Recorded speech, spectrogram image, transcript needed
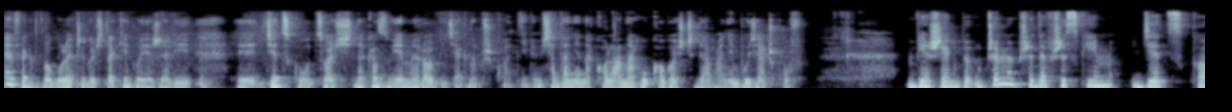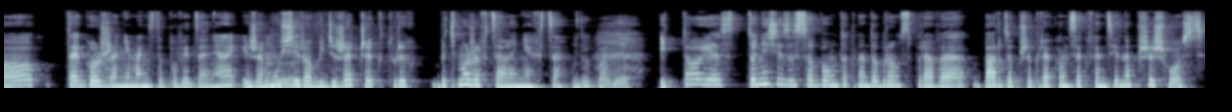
efekt w ogóle czegoś takiego, jeżeli y, dziecku coś nakazujemy robić, jak na przykład, nie wiem, siadanie na kolanach u kogoś, czy dawanie buziaczków? Wiesz, jakby uczymy przede wszystkim dziecko tego, że nie ma nic do powiedzenia i że mhm. musi robić rzeczy, których być może wcale nie chce. Dokładnie. I to jest, to niesie ze sobą tak na dobrą sprawę bardzo przykre konsekwencje na przyszłość,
